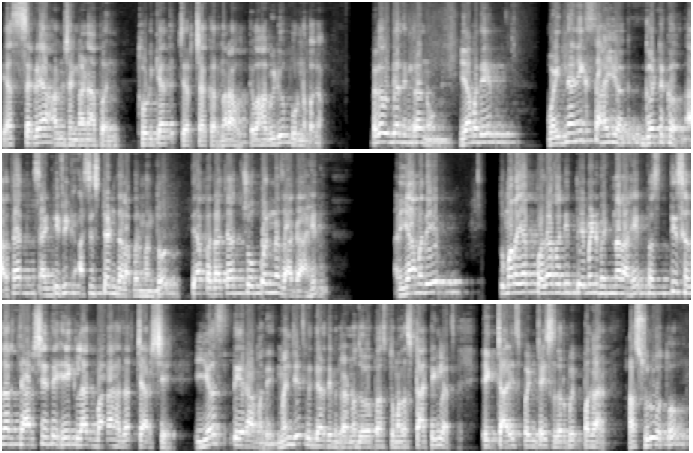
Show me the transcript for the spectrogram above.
या सगळ्या अनुषंगाने आपण थोडक्यात चर्चा करणार आहोत. तेव्हा हा व्हिडिओ पूर्ण बघा. बघा विद्यार्थी मित्रांनो यामध्ये वैज्ञानिक सहाय्यक गटक अर्थात सायंटिफिक असिस्टंट ज्याला आपण म्हणतो त्या पदाच्या चोपन्न जागा आहेत. आणि यामध्ये तुम्हाला या पदासाठी पेमेंट भेटणार आहे पस्तीस हजार चारशे ते एक लाख बारा हजार चारशे. यस तेरा मध्ये म्हणजेच विद्यार्थी मित्रांनो जवळपास तुम्हाला स्टार्टिंगलाच एक चाळीस पंचेचाळीस हजार रुपये पगार हा सुरू होतो.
